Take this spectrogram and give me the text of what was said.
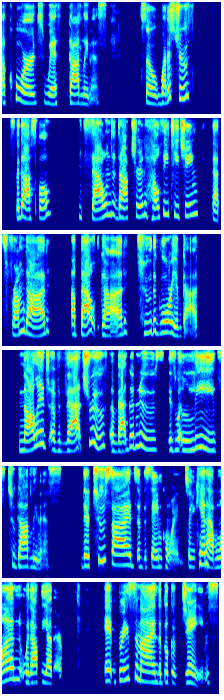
accords with godliness. So, what is truth? It's the gospel. It's sound doctrine, healthy teaching that's from God, about God, to the glory of God. Knowledge of that truth, of that good news, is what leads to godliness. They're two sides of the same coin. So you can't have one without the other. It brings to mind the book of James,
